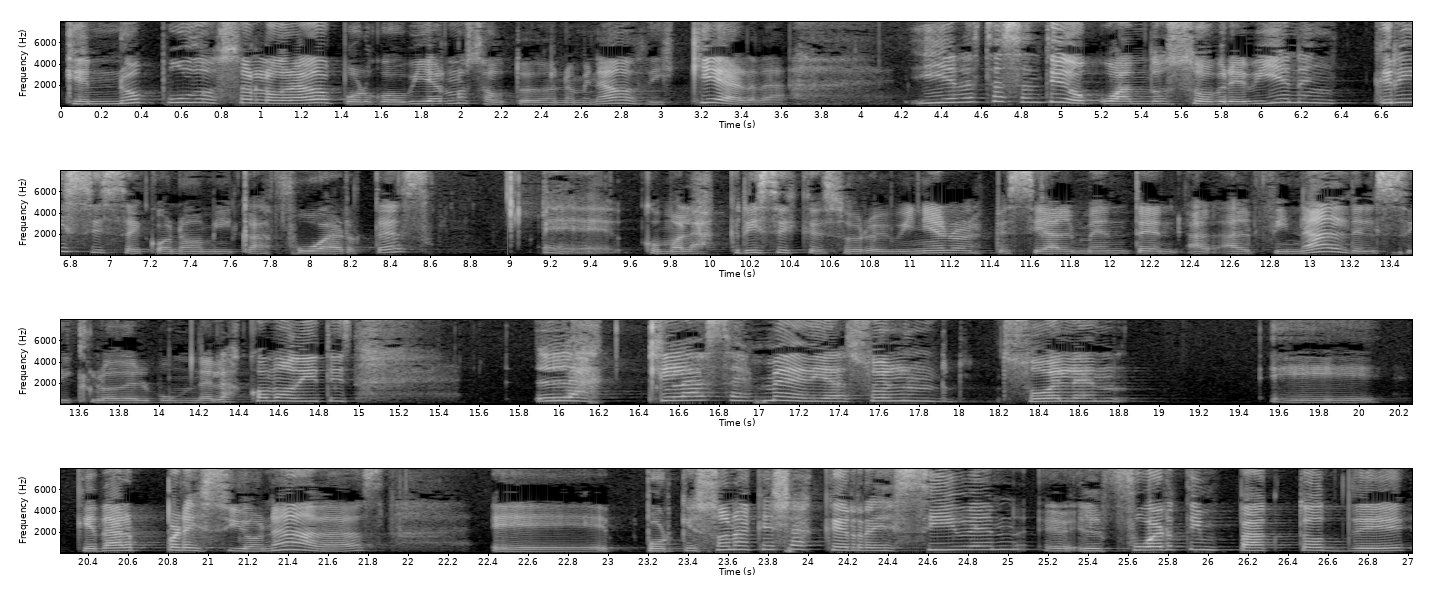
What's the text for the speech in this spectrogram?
que no pudo ser logrado por gobiernos autodenominados de izquierda. Y en este sentido, cuando sobrevienen crisis económicas fuertes, eh, como las crisis que sobrevinieron especialmente al, final del ciclo del boom de las commodities, las clases medias suelen, eh, quedar presionadas eh, porque son aquellas que reciben el fuerte impacto de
